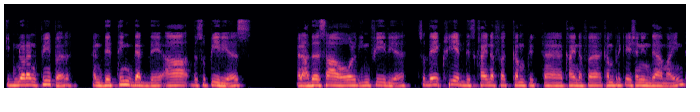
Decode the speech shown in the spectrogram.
ignorant people, and they think that they are the superiors, and others are all inferior. So they create this kind of a compli- uh, kind of a complication in their mind.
